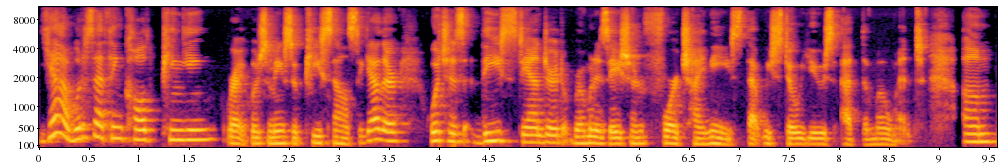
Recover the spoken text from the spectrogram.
yeah, what is that thing called pinyin, right? Which means the P sounds together, which is the standard romanization for Chinese that we still use at the moment. Um,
